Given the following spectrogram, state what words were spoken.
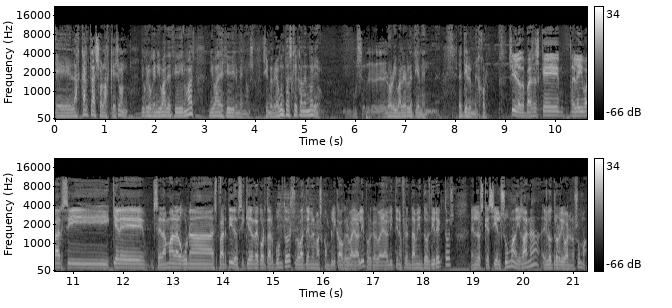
eh, las cartas son las que son. Yo creo que ni va a decidir más ni va a decidir menos. Si me preguntas qué calendario, pues los rivales le tienen, le tienen mejor. Sí, lo que pasa es que el Eibar si quiere, se da mal algunos partidos, si quiere recortar puntos, lo va a tener más complicado que el Valladolid, porque el Valladolid tiene enfrentamientos directos en los que si él suma y gana, el otro rival no suma.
